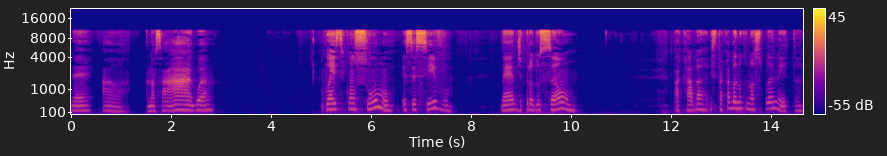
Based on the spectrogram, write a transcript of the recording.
né? A, a nossa água. Com esse consumo excessivo, né, de produção, acaba está acabando com o nosso planeta.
